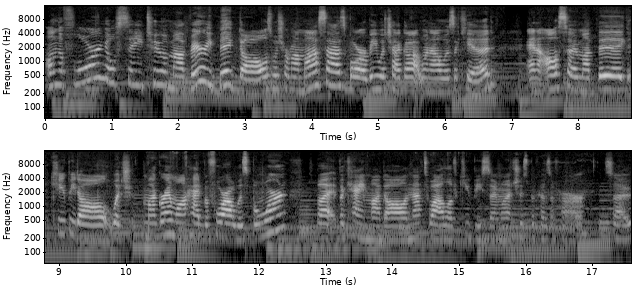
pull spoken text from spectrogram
On the floor, you'll see two of my very big dolls, which are my My Size Barbie, which I got when I was a kid. And also my big Kewpie doll, which my grandma had before I was born, but became my doll. And that's why I love Kewpie so much, is because of her. So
